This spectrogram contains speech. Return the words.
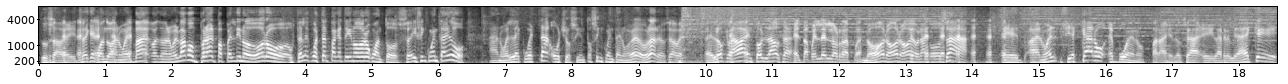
Tú sabes. Entonces que cuando Anuel va, cuando Anuel va a comprar papel de inodoro, ¿a usted le cuesta el paquete de inodoro cuánto? ¿6.52? A Anuel le cuesta 859 dólares. O sea, él lo clava en todos lados. O sea, El papel de él lo raspa. no, no, no, es una cosa. eh, Anuel, si es caro, es bueno para él. O sea, eh, la realidad es que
